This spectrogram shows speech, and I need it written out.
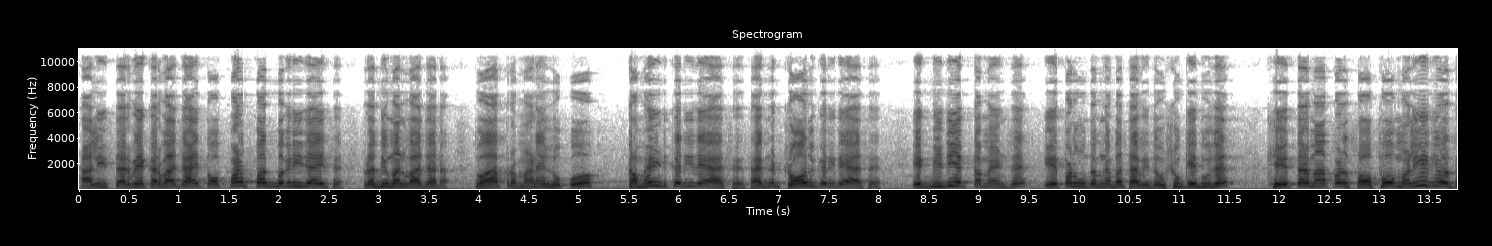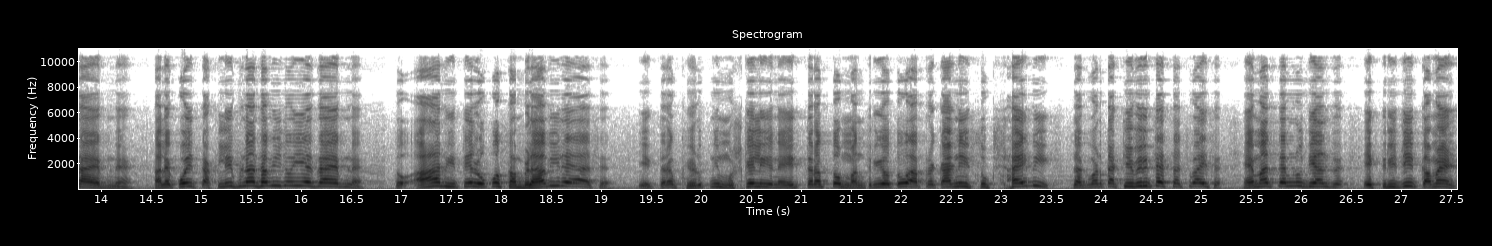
ખાલી સર્વે કરવા જાય તો પણ પગ બગડી જાય છે પ્રદ્યુમન વાજાના. તો આ પ્રમાણે લોકો કમેન્ટ કરી રહ્યા છે. સાહેબને ટ્રોલ કરી રહ્યા છે. એક બીજી એક કમેન્ટ છે, એ પણ હું તમને બતાવી દઉં. શું કીધું છે? ખેતરમાં પણ સોફો મળી ગયો સાહેબને અને કોઈ તકલીફ ના થવી જોઈએ સાહેબને. તો આ રીતે લોકો સંભળાવી રહ્યા છે. એક તરફ ખેડૂતની મુશ્કેલી અને એક તરફ તો મંત્રીઓ તો આ પ્રકારની સુખ સાહેબી સગવડતા કેવી રીતે સચવાય છે? એમાં જ તેમનું ધ્યાન છે. એક ત્રીજી કમેન્ટ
